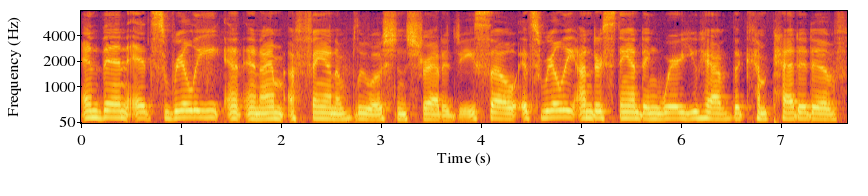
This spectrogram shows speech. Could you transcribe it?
And then it's really, and, and, I'm a fan of Blue Ocean strategy. So it's really understanding where you have the competitive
